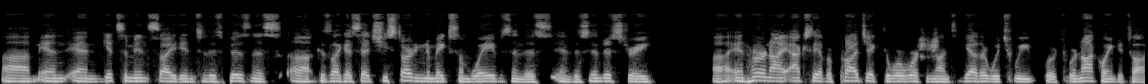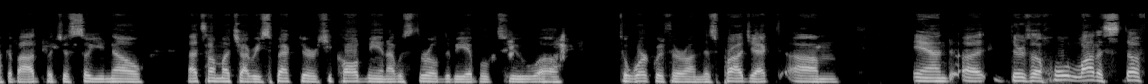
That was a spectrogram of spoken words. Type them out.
um, and and get some insight into this business because, uh, like I said, she's starting to make some waves in this in this industry. Uh, and her and I actually have a project that we're working on together, which we which we're not going to talk about, but just so you know, that's how much I respect her. She called me, and I was thrilled to be able to uh, to work with her on this project. Um, and uh, there's a whole lot of stuff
